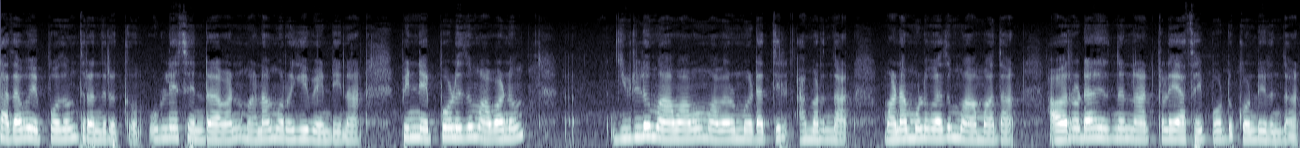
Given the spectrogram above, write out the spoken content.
கதவு எப்போதும் திறந்திருக்கும். உள்ளே சென்ற அவன் மனமுருகி வேண்டினான். பின் எப்பொழுதும் அவனும் ஜில்லு மாமாவும் அவரிடத்தில் அமர்ந்தான். மனம் முழுவதும் மாமாதான். அவருடன் இருந்த நாட்களை அசை போட்டு கொண்டிருந்தான்.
